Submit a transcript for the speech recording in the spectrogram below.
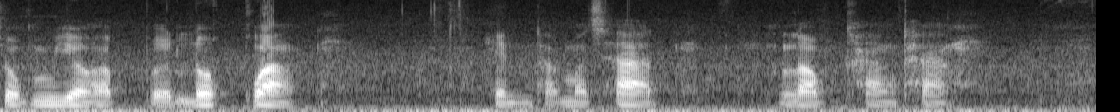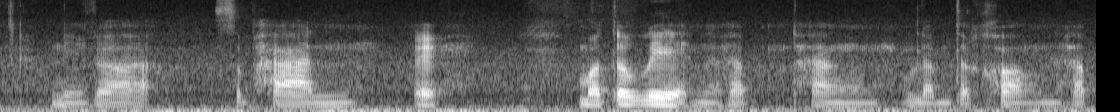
ชมวิวครับ เปิดโลกกว้าง เห็นธรรมชาติรอบข้างทาง นี่ก็สะพานเอ๊ะมอเตอร์เวย์นะครับ ทางลำตะคองนะครับ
